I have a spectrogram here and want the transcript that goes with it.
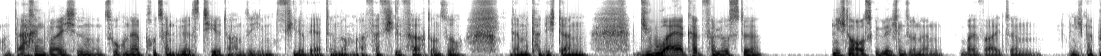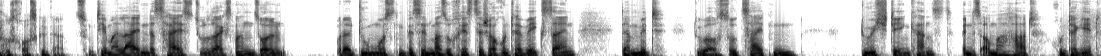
Und darin war ich zu 100 Prozent investiert. Da haben sich eben viele Werte nochmal vervielfacht und so. Und damit hatte ich dann die Wirecard-Verluste nicht nur ausgeglichen, sondern bei weitem bin ich mit Plus rausgegangen. Zum Thema Leiden, das heißt, du sagst, man soll oder du musst ein bisschen masochistisch auch unterwegs sein, damit du auch so Zeiten durchstehen kannst, wenn es auch mal hart runtergeht?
